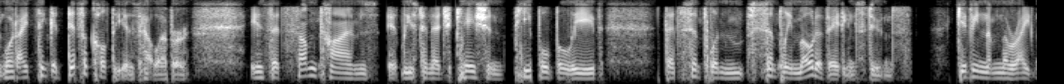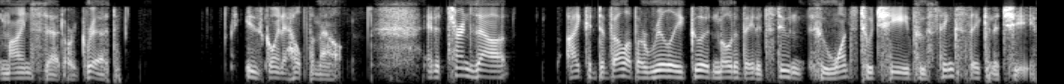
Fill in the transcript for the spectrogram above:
What I think a difficulty is, however, is that sometimes, at least in education, people believe that simply, simply motivating students, giving them the right mindset or grit, is going to help them out. And it turns out I could develop a really good motivated student who wants to achieve, who thinks they can achieve.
